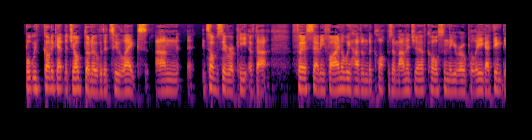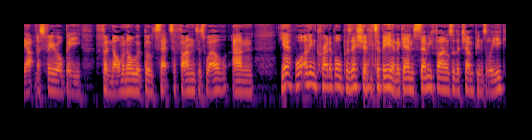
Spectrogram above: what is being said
but we've got to get the job done over the two legs. And it's obviously a repeat of that first semi final we had under Klopp as a manager, of course, in the Europa League. I think the atmosphere will be phenomenal with both sets of fans as well. And yeah, what an incredible position to be in. Again, semi finals of the Champions League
